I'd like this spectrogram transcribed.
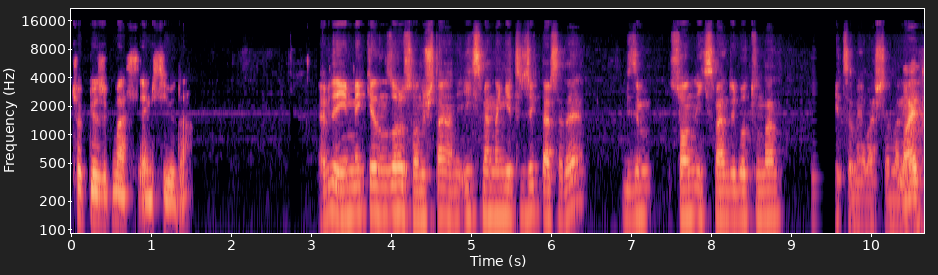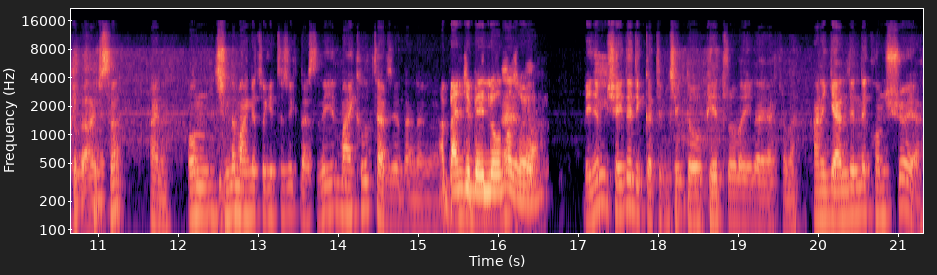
çok gözükmez MCU'da. Ya bir de Ian McKellen zor sonuçta hani X-Men'den getireceklerse de bizim son X-Men reboot'undan getirmeye başladılar. Michael'ı, aynen. Yoksa- Aynen. Onun içinde Magneto getireceklerse de Michael'ı tercih ederler. Ha, bence belli olmaz Evet, o ya. Benim bir şeyde dikkatimi çekti o Pietro olayıyla alakalı. Hani geldiğinde konuşuyor ya.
